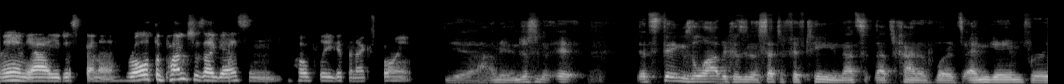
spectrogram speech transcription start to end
man, yeah, you just kind of roll with the punches, I guess, and hopefully you get the next point. Yeah, I mean, just it it stings a lot because in a set to 15, that's that's kind of where it's end game for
